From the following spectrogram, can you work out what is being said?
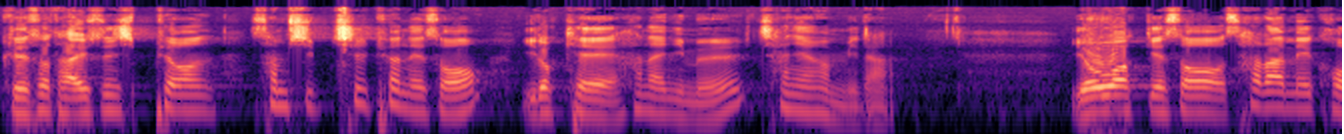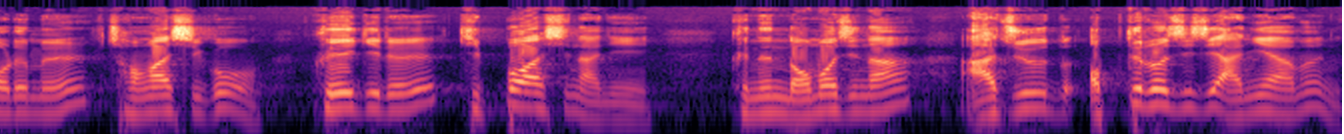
그래서 다윗은 시편 37편에서 이렇게 하나님을 찬양합니다. 여호와께서 사람의 걸음을 정하시고 그의 길을 기뻐하시나니 그는 넘어지나 아주 엎드러지지 아니함은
